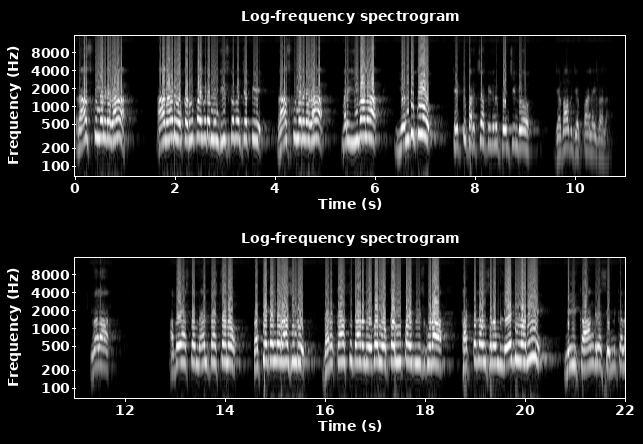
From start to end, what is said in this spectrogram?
రాసుకున్నారు కదా. ఆనాడు ఒక్క రూపాయి కూడా మేము తీసుకోమని చెప్పి రాసుకున్నారు కదా. మరి ఇవాళ ఎందుకు టెట్టు పరీక్ష ఫీజును పెంచిండ్రో జవాబు చెప్పాలి ఇవాళ? ఇవాళ అభయాస్తం మేనిఫెస్టోలో ప్రత్యేకంగా రాసిండు దరఖాస్తుదారులు ఎవరు ఒక్క రూపాయి ఫీజు కూడా కట్టనవసరం లేదు అని మీ కాంగ్రెస్ ఎన్నికల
